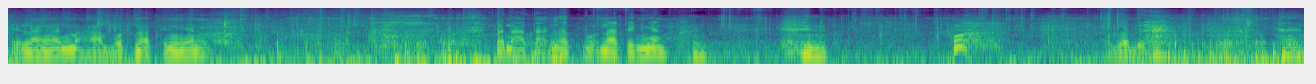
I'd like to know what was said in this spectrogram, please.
kailangan maabot natin yan panata na po natin yan. Whew. pagod. Yan.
